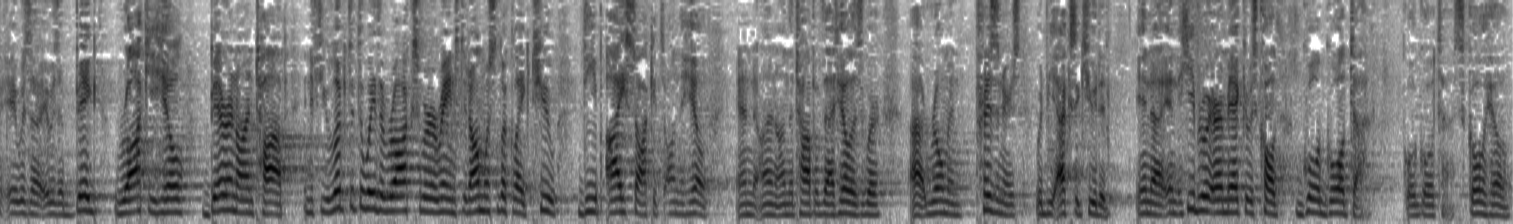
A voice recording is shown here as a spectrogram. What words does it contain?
It was a, it was a big rocky hill, barren on top. And if you looked at the way the rocks were arranged, it almost looked like two deep eye sockets on the hill and on, on the top of that hill is where uh, Roman prisoners would be executed. In, uh, in Hebrew Aramaic, it was called Golgotha, Golgotha, Skull Hill.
